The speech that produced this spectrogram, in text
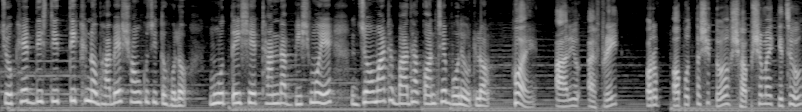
চোখের দৃষ্টি তীক্ষ্ণভাবে সংকুচিত হলো। মুহূর্তেই সে ঠান্ডা বিস্ময়ে জমাট বাঁধা কণ্ঠে বলে উঠল হোয়াই আর ইউ অ্যাফ্রেড ওর অপ্রত্যাশিত সবসময় কিছু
